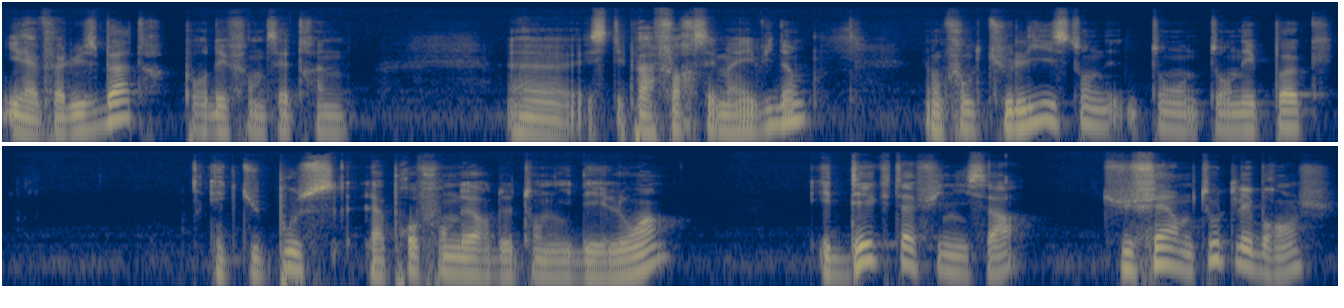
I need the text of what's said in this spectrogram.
Il a fallu se battre pour défendre cette trend. Et c'était pas forcément évident. Donc faut que tu lises ton, ton, ton époque et que tu pousses la profondeur de ton idée loin. Et dès que tu as fini ça, tu fermes toutes les branches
